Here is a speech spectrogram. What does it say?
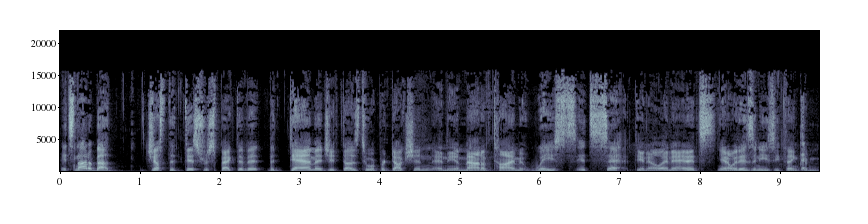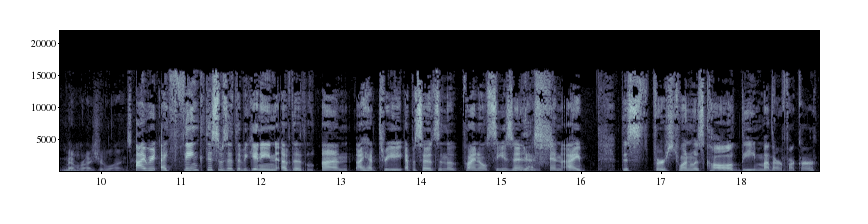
It's not about just the disrespect of it, the damage it does to a production, and the amount of time it wastes. It's sad, you know, and and it's you know it is an easy thing to memorize your lines. I, re- I think this was at the beginning of the. Um, I had three episodes in the final season, Yes. and I this first one was called the motherfucker.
